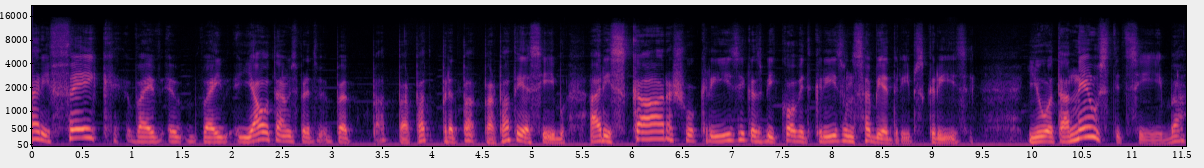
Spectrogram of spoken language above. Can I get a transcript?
arī fake vai, vai jautājums pret, par, par, par, pret, par patiesību arī skāra šo krīzi, kas bija Covid krīze un sabiedrības krīze. Jo tā neusticība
